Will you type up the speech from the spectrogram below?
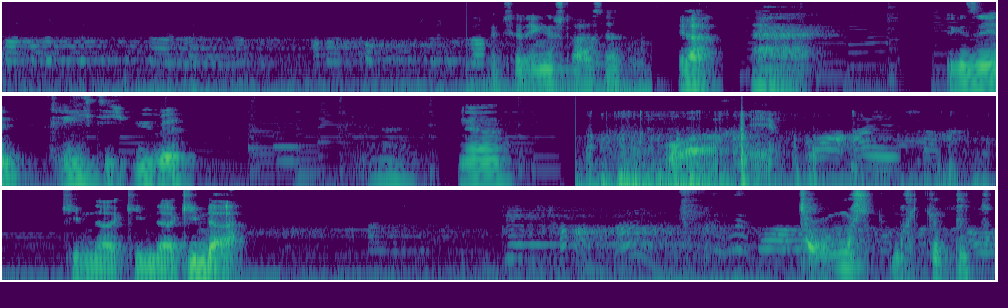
kommt gut, wenn du sagst. Ganz schön enge Straße. Ja. Ihr gesehen? Richtig übel. Ja. Boah, ey. Boah, Alter. Kinder, Kinder, Kinder. Wie dämlich kann man sein? Boah, Oh, mach, mach ich kaputt.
